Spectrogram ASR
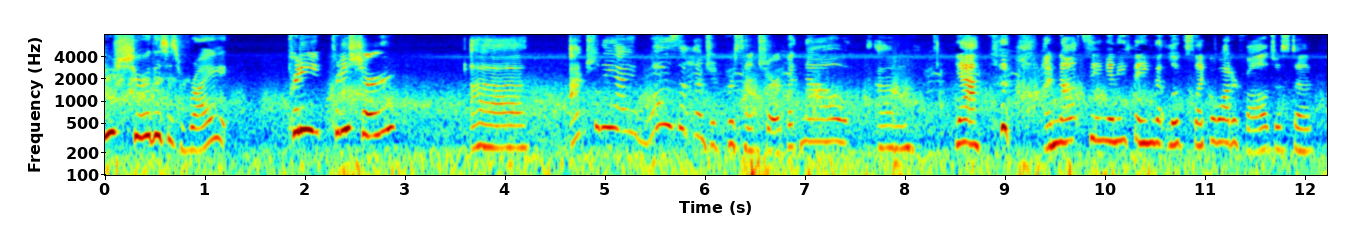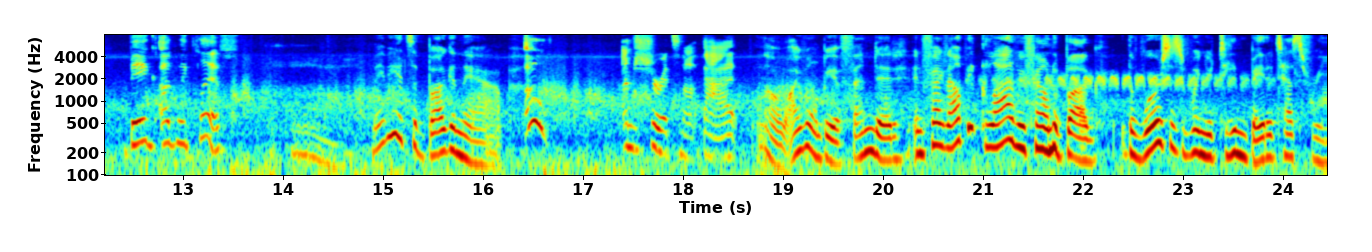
You sure this is right? Pretty pretty sure. Uh actually I was 100% sure, but now um yeah, I'm not seeing anything that looks like a waterfall, just a big ugly cliff. Maybe it's a bug in the app. Oh, I'm sure it's not that. Oh, I won't be offended. In fact, I'll be glad we found a bug. The worst is when your team beta tests for a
